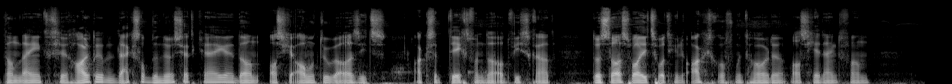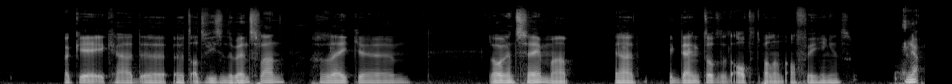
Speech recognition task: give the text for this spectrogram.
dan denk ik dat je harder de deksel op de neus gaat krijgen dan als je af en toe wel eens iets accepteert van de adviesraad. Dus dat is wel iets wat je nu achterhoofd moet houden als je denkt van oké, ik ga de, het advies in de wind slaan, gelijk uh, Laurens zei, maar ja, ik denk dat het altijd wel een afweging is. Ja.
